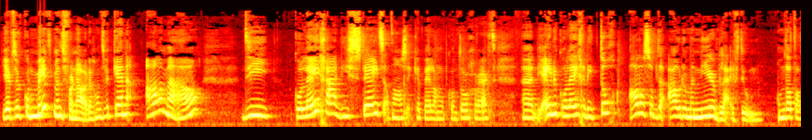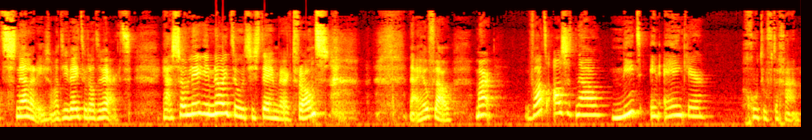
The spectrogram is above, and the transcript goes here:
Je hebt er commitment voor nodig. Want we kennen allemaal die collega die steeds, althans ik heb heel lang op kantoor gewerkt, uh, die ene collega die toch alles op de oude manier blijft doen. Omdat dat sneller is, omdat die weet hoe dat werkt. Ja, zo leer je nooit hoe het systeem werkt, Frans. nou, heel flauw. Maar wat als het nou niet in één keer goed hoeft te gaan?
